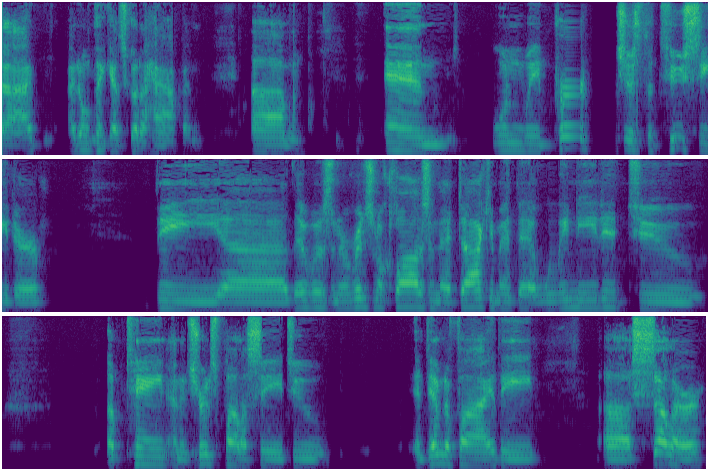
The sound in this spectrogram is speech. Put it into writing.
I I don't think that's going to happen. Um, and when we purchased the two seater, the uh, there was an original clause in that document that we needed to obtain an insurance policy to indemnify the uh, seller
